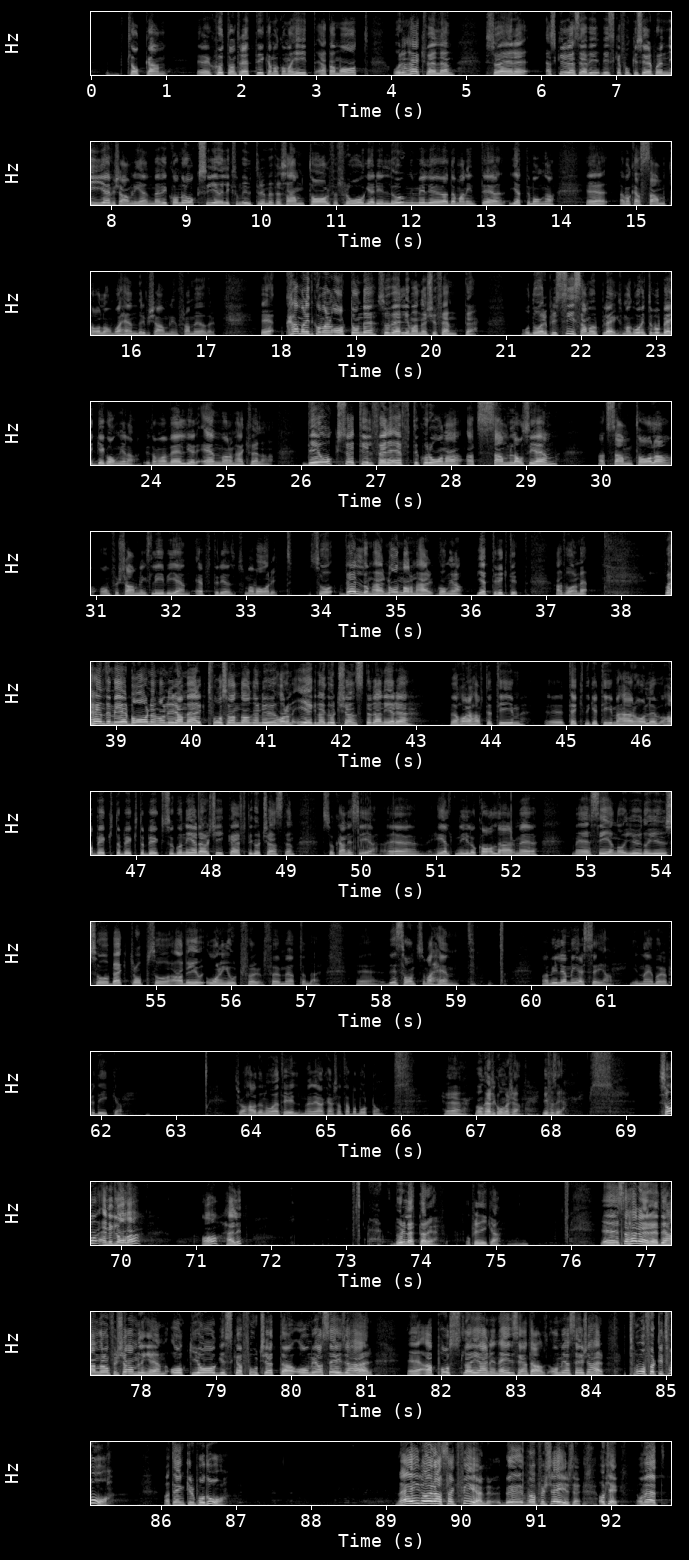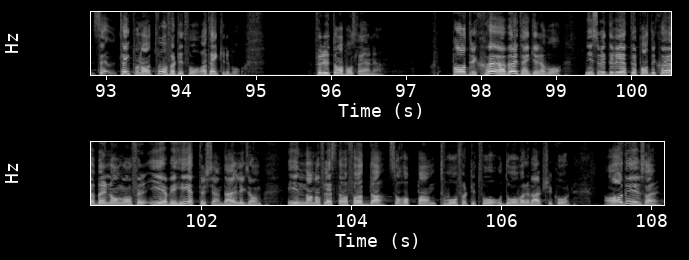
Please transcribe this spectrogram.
klockan eh, 17.30 kan man komma hit, äta mat. Och den här kvällen så är det jag skulle vilja säga vi, vi ska fokusera på den nya i församlingen, men vi kommer också ge liksom utrymme för samtal, för frågor i en lugn miljö där man inte är jättemånga. Eh, där man kan samtala om vad händer i församlingen framöver. Eh, kan man inte komma den 18 så väljer man den 25. Och då är det precis samma upplägg, så man går inte på bägge gångerna, utan man väljer en av de här kvällarna. Det är också ett tillfälle efter corona att samla oss igen, att samtala om församlingsliv igen efter det som har varit. Så välj de här, någon av de här gångerna. Jätteviktigt att vara med. Vad händer mer? Barnen har ni redan märkt, två söndagar nu har de egna gudstjänster där nere. Vi har haft ett team, eh, teknikerteam här håller, har byggt och byggt och byggt, så gå ner där och kika efter gudstjänsten så kan ni se. Eh, helt ny lokal där med, med scen och ljud och ljus och backdrops och ja, det är ordning gjort för, för möten där. Eh, det är sånt som har hänt. Vad vill jag mer säga innan jag börjar predika? Tror jag hade några till, men jag kanske har tappat bort dem. Eh, de kanske kommer sen. Vi får se. Så, är ni glada? Ja, härligt. Då är det lättare att predika. Eh, så här är det, det handlar om församlingen och jag ska fortsätta. Om jag säger så här, eh, Apostlagärningarna, nej det säger jag inte alls. Om jag säger så här, 2.42, vad tänker du på då? Nej, då har jag sagt fel! Det, man försäger sig? Okej, om jag, tänk på något, 2.42, vad tänker ni på? Förutom Apostlagärningarna. Patrik Sjöberg tänker ni på. Ni som inte vet det, Patrik Sjöberg någon gång för evigheter sedan, det här är liksom innan de flesta var födda, så hoppade han 2.42 och då var det världsrekord. Ja, det är så här.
